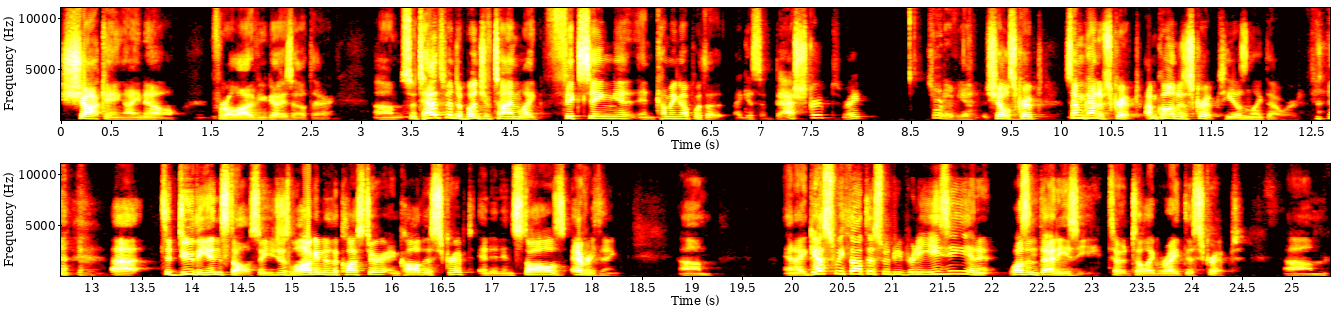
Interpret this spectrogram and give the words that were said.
Shocking, I know, for a lot of you guys out there. Um, so Tad spent a bunch of time like fixing it and coming up with a, I guess, a bash script, right? Sort of, yeah. Shell script, some kind of script. I'm calling it a script. He doesn't like that word. uh, to do the install. So you just log into the cluster and call this script and it installs everything. Um, and I guess we thought this would be pretty easy and it wasn't that easy to, to like write this script. Um,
